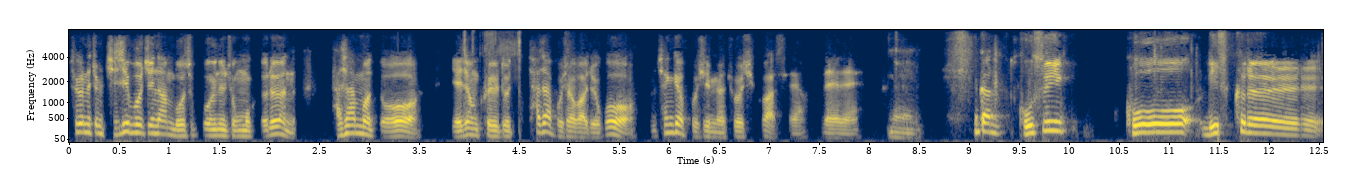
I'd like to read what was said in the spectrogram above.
최근에 좀 지지부진한 모습 보이는 종목들은 다시 한번 또 예전 글도 찾아보셔가지고 좀 챙겨 보시면 좋으실 것 같아요. 네네. 네. 그러니까 고수익, 고 리스크를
